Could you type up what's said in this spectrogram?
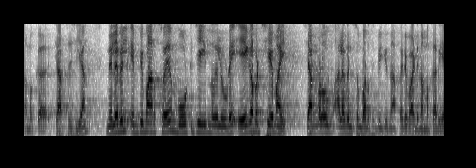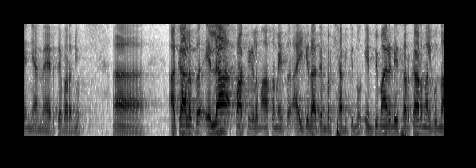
നമുക്ക് ചർച്ച ചെയ്യാം. നിലവിൽ എം പിമാർ സ്വയം വോട്ട് ചെയ്യുന്നതിലൂടെ ഏകപക്ഷീയമായി ശമ്പളവും അലവൻസും വർദ്ധിപ്പിക്കുന്ന പരിപാടി നമുക്കറിയാം. ഞാൻ നേരത്തെ പറഞ്ഞു. അക്കാലത്ത് എല്ലാ പാർട്ടികളും ആ സമയത്ത് ഐക്യദാർഢ്യം പ്രഖ്യാപിക്കുന്നു. എം പിമാരുടെ സർക്കാർ നൽകുന്ന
